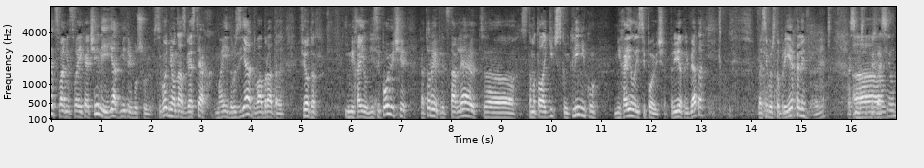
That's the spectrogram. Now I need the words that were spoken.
привет, с вами «Свои качели» и я Дмитрий Бушуев. Сегодня у нас в гостях мои друзья, два брата Федор и Михаил Есиповичи, которые представляют э, стоматологическую клинику Михаила Есиповича. Привет, ребята! Спасибо, что приехали. Спасибо, что пригласил.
